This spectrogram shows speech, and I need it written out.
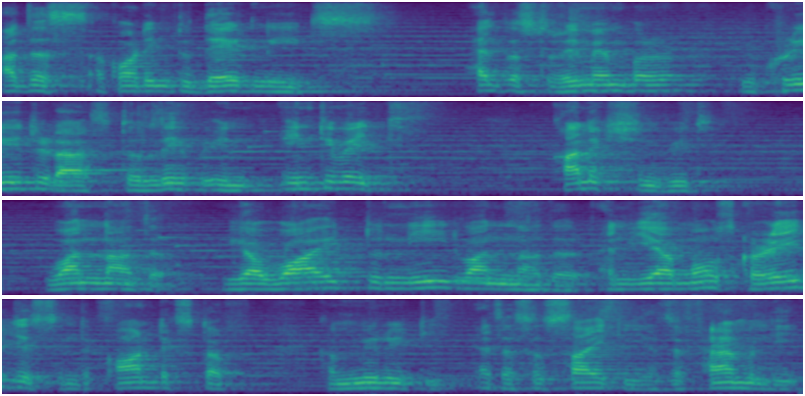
others according to their needs. Help us to remember you created us to live in intimate connection with one another. We are wired to need one another and we are most courageous in the context of community, as a society, as a family.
